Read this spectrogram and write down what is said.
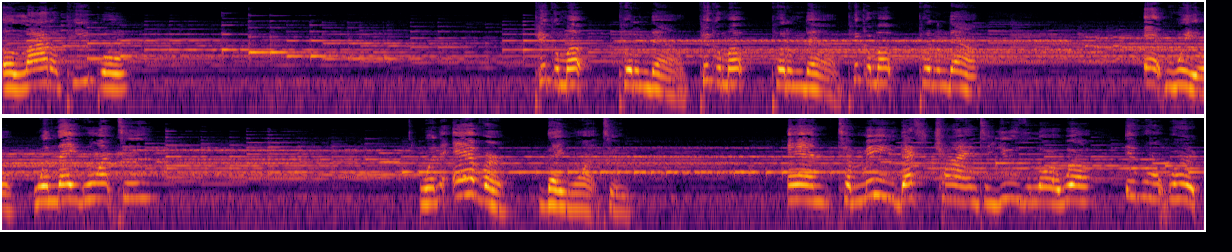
a lot of people pick them up, put them down. Pick them up, put them down. Pick them up, put them down. At will. When they want to, whenever they want to. And to me, that's trying to use the Lord. Well, it won't work.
